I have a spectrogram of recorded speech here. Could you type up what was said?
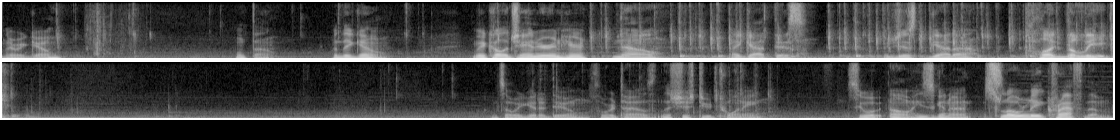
There we go. What the? Where'd they go? You gonna call a janitor in here? No. I got this. We just gotta plug the leak. That's all we gotta do. Floor tiles. Let's just do 20. See what... Oh, he's gonna slowly craft them.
